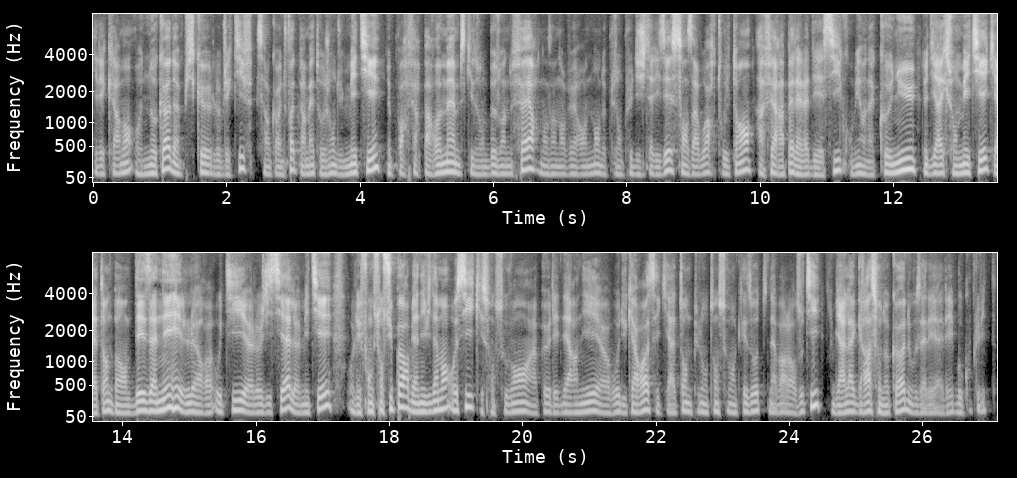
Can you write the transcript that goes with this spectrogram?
il est clairement au no-code, puisque l'objectif, c'est encore une fois de permettre aux gens du métier de pouvoir faire par eux-mêmes ce qu'ils ont besoin de faire dans un environnement de plus en plus digitalisé, sans avoir tout le temps à faire appel à la DSI. Combien on a connu de directions métiers qui attendent pendant des années leur outil logiciel métier, ou les fonctions support, bien évidemment, aussi, qui sont souvent un peu les derniers euh, roues du carrosse et qui attendent plus longtemps souvent que les autres d'avoir leurs outils. Eh bien là, grâce au no-code, vous allez aller beaucoup plus vite.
